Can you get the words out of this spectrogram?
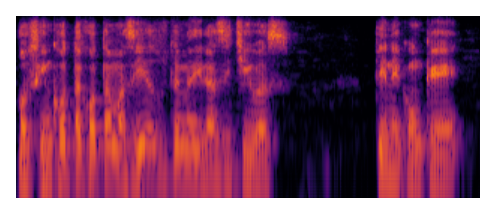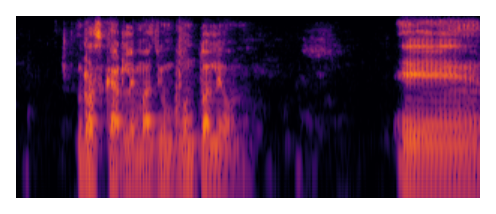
pues sin JJ Macías, usted me dirá si Chivas tiene con qué rascarle más de un punto a León. Eh,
